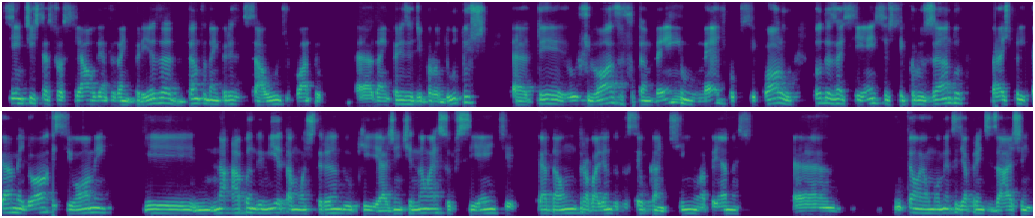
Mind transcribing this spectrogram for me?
cientista social dentro da empresa, tanto da empresa de saúde quanto uh, da empresa de produtos, uh, ter o filósofo também, o médico, o psicólogo, todas as ciências se cruzando para explicar melhor esse homem que na, a pandemia está mostrando que a gente não é suficiente, cada um trabalhando do seu cantinho apenas. Uh, então, é um momento de aprendizagem.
